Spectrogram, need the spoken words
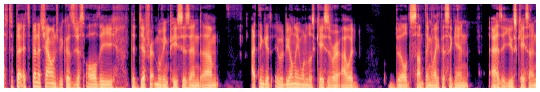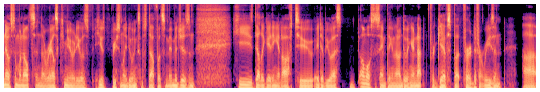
it's a, it's been a challenge because just all the the different moving pieces, and um, I think it it would be only one of those cases where I would build something like this again as a use case. And I know someone else in the Rails community was he was recently doing some stuff with some images, and he's delegating it off to AWS, almost the same thing that I'm doing here, not for gifts, but for a different reason. Uh,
